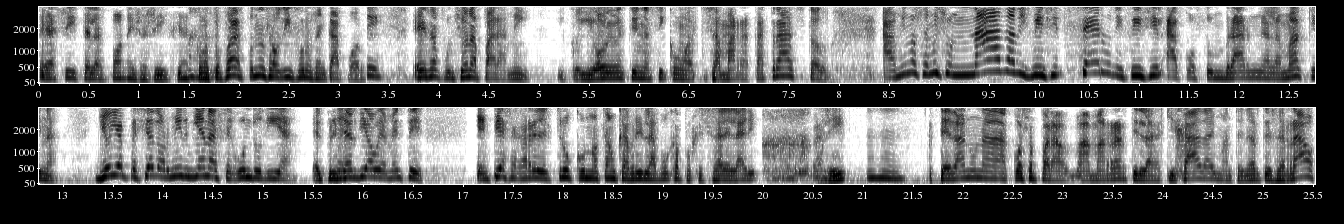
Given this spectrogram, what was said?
Eh, así te las pones así, ¿eh? como si fueras pones audífonos en cada poro. Sí. Esa funciona para mí. Y, obviamente tiene así como se amarra acá atrás y todo. A mí no se me hizo nada difícil, cero difícil acostumbrarme a la máquina. Yo ya empecé a dormir bien al segundo día. El primer día, obviamente, empieza a agarrar el truco, no tengo que abrir la boca porque se sale el aire, así. Te dan una cosa para amarrarte la quijada y mantenerte cerrado.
